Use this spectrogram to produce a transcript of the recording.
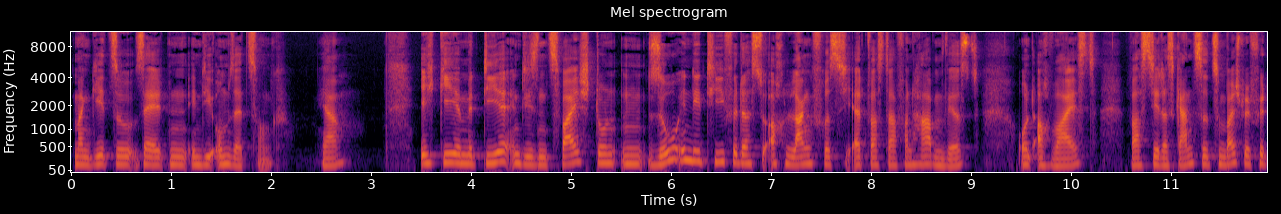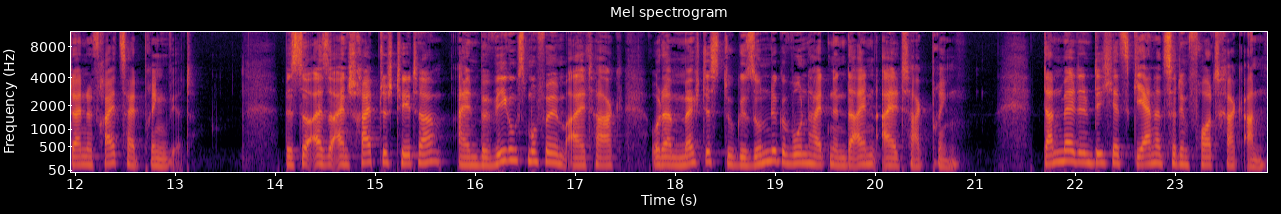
man geht so selten in die Umsetzung. Ja? Ich gehe mit dir in diesen zwei Stunden so in die Tiefe, dass du auch langfristig etwas davon haben wirst und auch weißt, was dir das Ganze zum Beispiel für deine Freizeit bringen wird. Bist du also ein Schreibtischtäter, ein Bewegungsmuffel im Alltag oder möchtest du gesunde Gewohnheiten in deinen Alltag bringen? Dann melde dich jetzt gerne zu dem Vortrag an.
